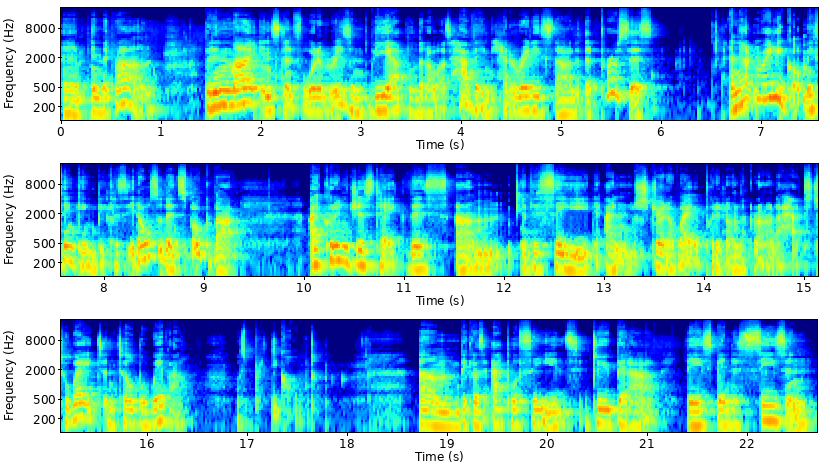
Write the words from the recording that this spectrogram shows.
um, in the ground. But in my instant, for whatever reason, the apple that I was having had already started that process, and that really got me thinking because it also then spoke about I couldn't just take this um, the seed and straight away put it on the ground. I had to wait until the weather was pretty cold um, because apple seeds do better. They spend a season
